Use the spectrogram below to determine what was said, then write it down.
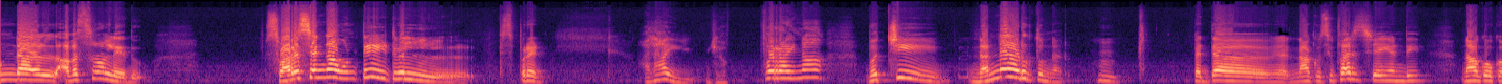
ఉండాల అవసరం లేదు స్వరస్యంగా ఉంటే ఇట్ విల్ స్ప్రెడ్ అలా ఎవరైనా వచ్చి నన్నే అడుగుతున్నారు పెద్ద నాకు సిఫార్సు చేయండి నాకు ఒక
